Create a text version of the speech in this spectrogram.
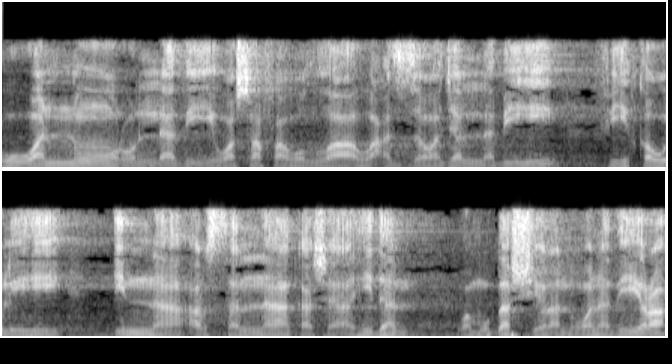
هو النور الذي وصفه الله عز وجل به في قوله إنا أرسلناك شاهدا ومبشرا ونذيرا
